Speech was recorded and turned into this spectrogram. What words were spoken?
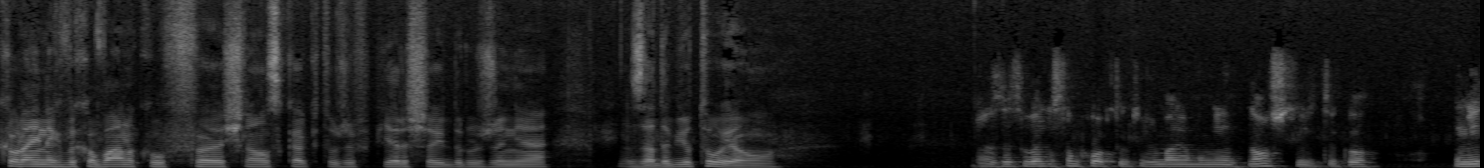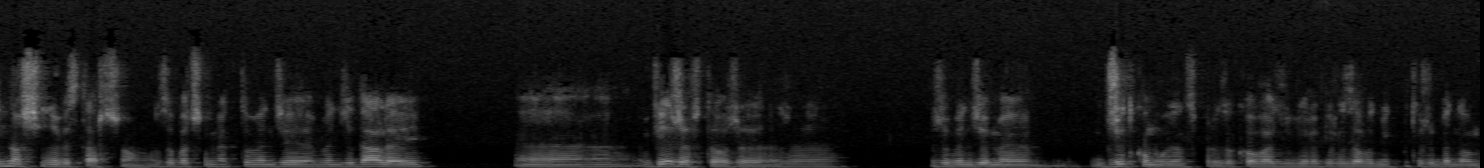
kolejnych wychowanków Śląska, którzy w pierwszej drużynie zadebiutują. No, Zdecydowanie są chłopcy, którzy mają umiejętności, tylko umiejętności nie wystarczą. Zobaczymy, jak to będzie, będzie dalej. E, Wierzę w to, że, że, że będziemy, brzydko mówiąc, produkować wiele, wielu zawodników, którzy będą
